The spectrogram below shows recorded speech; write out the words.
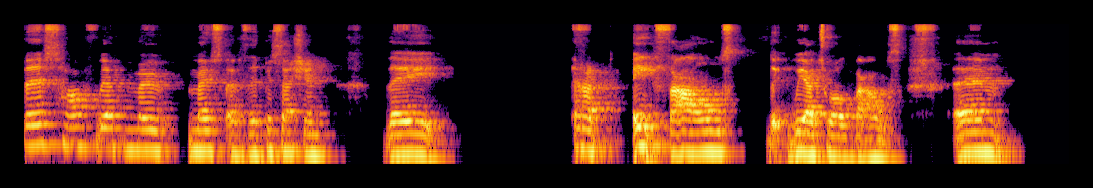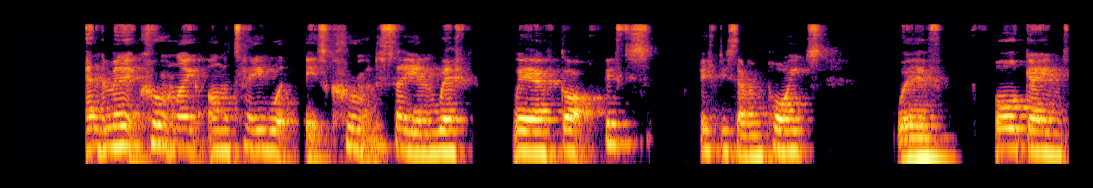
first half we had mo- most of the possession. They had eight fouls. We had twelve fouls. Um, and the minute currently on the table, it's currently saying with we have got 50, 57 points with four games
